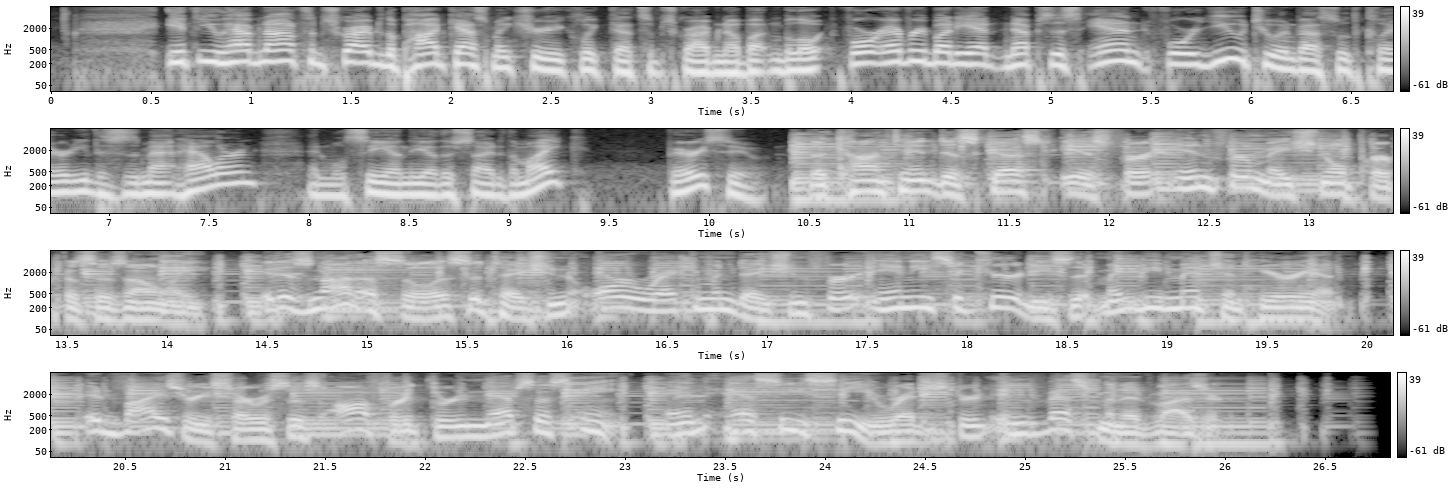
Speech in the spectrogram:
If you have not subscribed to the podcast, make sure you click that subscribe now button below. For everybody at Nepsis and for you to invest with clarity, this is Matt Halloran, and we'll see you on the other side of the mic very soon. The content discussed is for informational purposes only. It is not a solicitation or recommendation for any securities that may be mentioned herein. Advisory services offered through Nepsis Inc., an SEC registered investment advisor.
